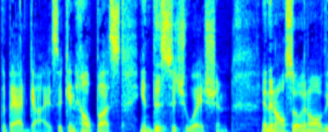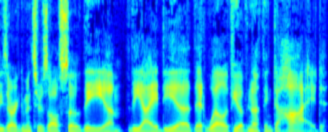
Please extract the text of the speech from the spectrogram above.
the bad guys. It can help us in this situation. And then also in all of these arguments, there's also the um, the idea that well, if you have nothing to hide,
